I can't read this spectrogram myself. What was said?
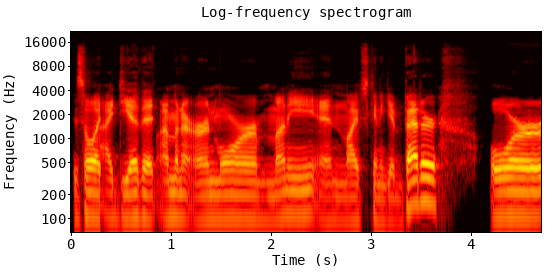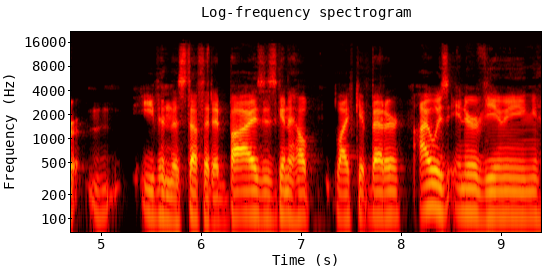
This whole idea that I'm going to earn more money and life's going to get better, or even the stuff that it buys is going to help life get better. I was interviewing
